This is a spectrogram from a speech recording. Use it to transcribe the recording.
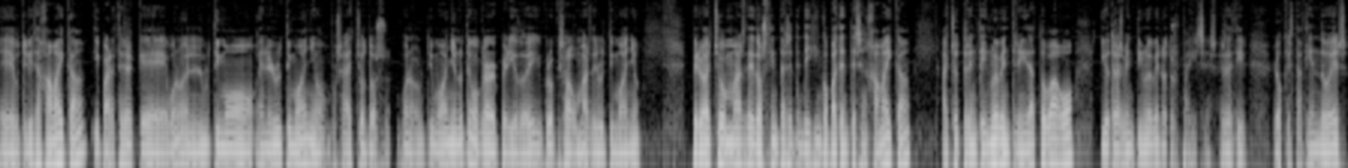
eh, utiliza Jamaica y parece ser que, bueno, en el último en el último año, pues ha hecho dos, bueno, el último año no tengo claro el periodo, ¿eh? yo creo que es algo más del último año, pero ha hecho más de 275 patentes en Jamaica, ha hecho 39 en Trinidad Tobago y otras 29 en otros países. Es decir, lo que está haciendo es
